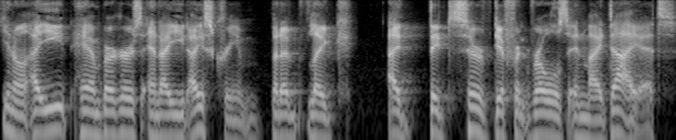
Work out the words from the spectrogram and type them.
you know, I eat hamburgers and I eat ice cream, but i'm like I they serve different roles in my diet.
